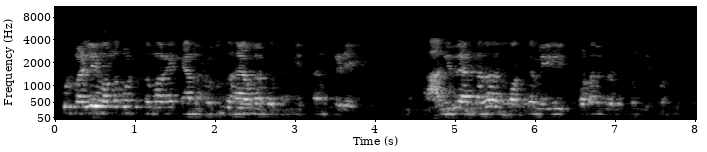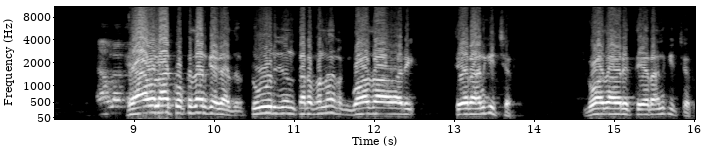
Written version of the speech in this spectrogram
ఇప్పుడు మళ్ళీ వంద కోట్లు సుమారుగా కేంద్ర ప్రభుత్వం యాభై కోట్లకి ఇస్తానికి రెడీ అయ్యింది. ఆ నిధులు అంటారా? అది కొత్తగా మీ కూటమి ప్రభుత్వం తీసుకొస్తుంది. యాభై కేవలం ఒక్కదానికే కాదు టూరిజం తరఫున గోదావరి తీరానికి ఇచ్చారు. గోదావరి తీరానికి ఇచ్చారు.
